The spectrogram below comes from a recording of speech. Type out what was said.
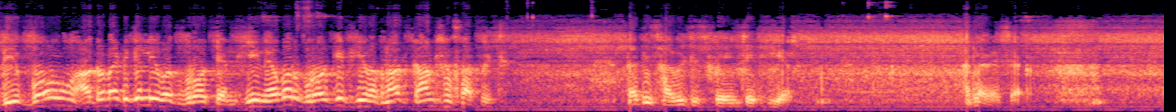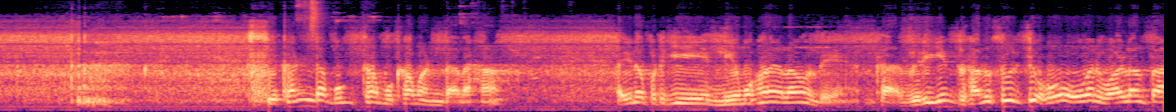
The bow automatically was broken. He never broke it. He was not conscious of it. That is how it is painted here. అట్లా వేశారు శిఖండ ముగ్ధ ముఖమండల అయినప్పటికీ నీ ముఖం ఎలా ఉంది విరిగింది ధనుసూర్చి ఓ ఓ అని వాళ్ళంతా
